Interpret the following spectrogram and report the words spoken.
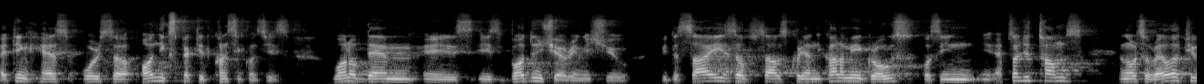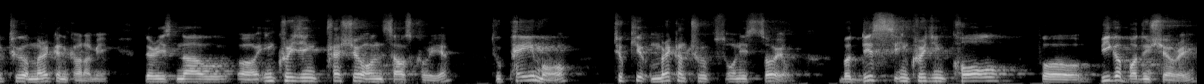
I think has also unexpected consequences. One of them is, is burden sharing issue. With the size of South Korean economy grows, both in, in absolute terms and also relative to American economy, there is now uh, increasing pressure on South Korea to pay more to keep American troops on its soil. But this increasing call for bigger burden sharing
